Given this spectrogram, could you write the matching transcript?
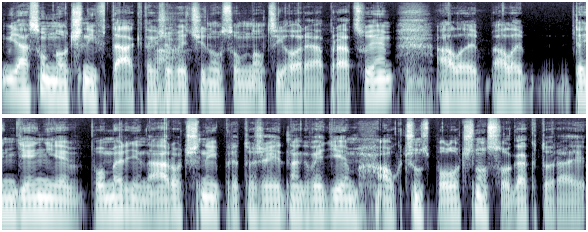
ja som nočný vták, takže Aha. väčšinou som v noci hore a pracujem, hmm. ale, ale ten deň je pomerne náročný, pretože jednak vediem aukčnú spoločnosť SOGA, ktorá je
